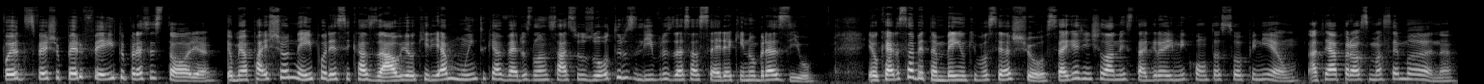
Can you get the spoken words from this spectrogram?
foi o desfecho perfeito para essa história. Eu me apaixonei por esse casal e eu queria muito que a Verus lançasse os outros livros dessa série aqui no Brasil. Eu quero saber também o que você achou. Segue a gente lá no Instagram e me conta a sua opinião. Até a próxima semana!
